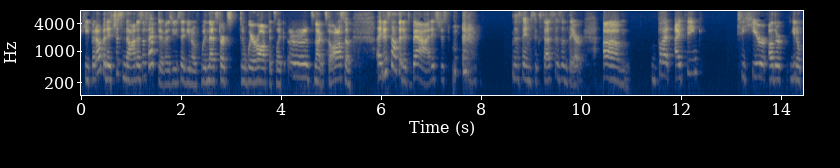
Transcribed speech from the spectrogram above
keep it up and it's just not as effective. As you said you know when that starts to wear off it's like it's not so awesome. And it's not that it's bad it's just the same success isn't there. Um, but i think to hear other you know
